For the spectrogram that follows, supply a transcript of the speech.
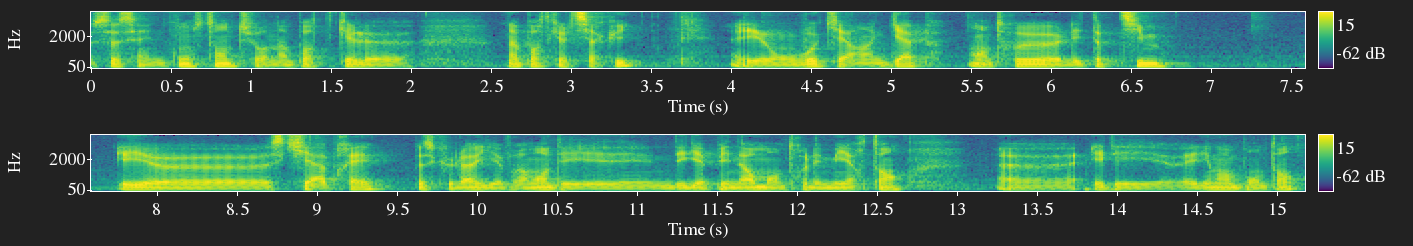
ça, c'est une constante sur n'importe quel, circuit. Et on voit qu'il y a un gap entre les top teams et ce qu'il y a après. Parce que là, il y a vraiment des, des gaps énormes entre les meilleurs temps et, les, et les moins bons temps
